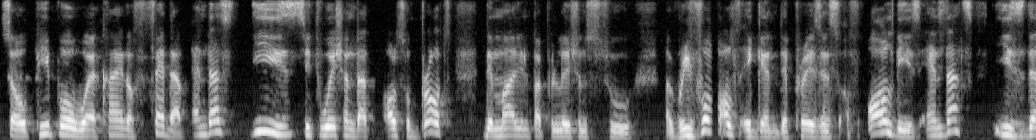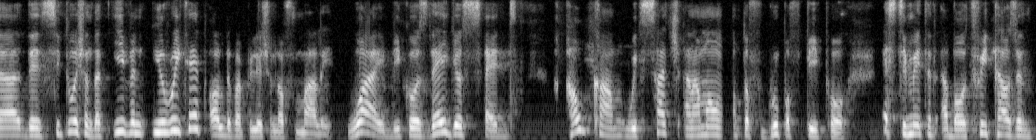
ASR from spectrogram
So people were kind of fed up. And that's this situation that also brought the Malian populations to uh, revolt against the presence of all these. And that is the, the situation that even irritate all the population of Mali. Why? Because they just said, how come with such an amount of group of people, estimated about 3,000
